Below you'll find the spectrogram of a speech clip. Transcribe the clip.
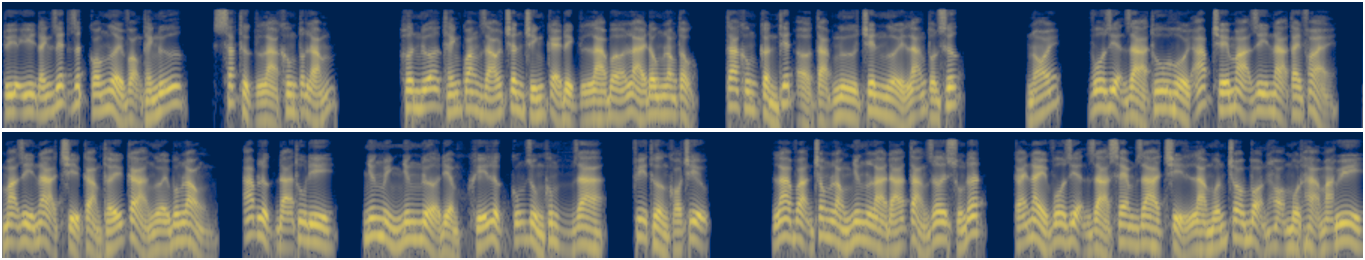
Tùy ý đánh giết rất có người vọng thánh nữ, xác thực là không tốt lắm. Hơn nữa thánh quang giáo chân chính kẻ địch là bỡ lại đông long tộc, ta không cần thiết ở tạp ngư trên người lãng tốn sức. Nói, vô diện giả thu hồi áp chế mạ di nạ tay phải, Mạ di nạ chỉ cảm thấy cả người bông lỏng, áp lực đã thu đi, nhưng mình nhưng nửa điểm khí lực cũng dùng không ra, phi thường khó chịu. La vạn trong lòng nhưng là đá tảng rơi xuống đất, cái này vô diện giả xem ra chỉ là muốn cho bọn họ một hạ mạ huy,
